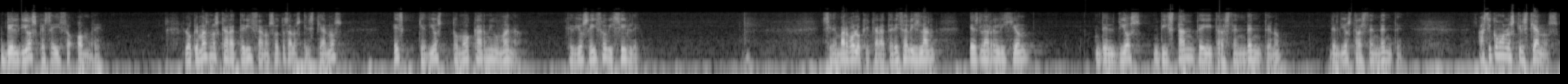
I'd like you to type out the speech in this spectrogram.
del Dios que se hizo hombre. Lo que más nos caracteriza a nosotros, a los cristianos, es que Dios tomó carne humana, que Dios se hizo visible. Sin embargo, lo que caracteriza al Islam es la religión del Dios distante y trascendente, ¿no? Del Dios trascendente. Así como los cristianos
